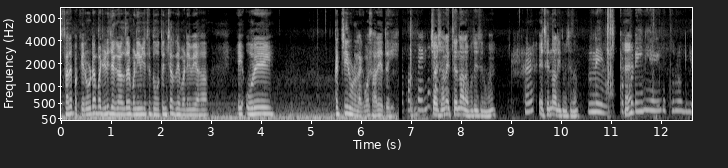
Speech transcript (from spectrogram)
ਸਾਰੇ ਪੱਕੇ ਰੋਡ ਆ, ਪਰ ਜਿਹੜੀ ਜਗ੍ਹਾ ਆਲੇ ਦੁਆਲੇ ਬਣੀ ਹੋਈ ਜਿੱਥੇ ਦੋ ਤਿੰਨ ਝਰਨੇ ਬਣੇ ਹੋਏ ਆ, ਇਹ ਉਰੇ ਕੱਚੀ ਰੋਡ ਲੱਗ ਸਾਰੇ ਇਦਾਂ ਹੀ। ਨਾ ਚੱਲ ਸ਼ਾਨ ਇੱਥੇ ਨਾ ਲਾ ਪੁੱਤੇ ਤੈਨੂੰ ਹੈ? ਹੈ? ਇੱਥੇ ਨਾ ਲਈ ਤੂੰ ਇੱਥੇ ਤਾਂ। ਨਹੀਂ ਕੱਪੜੇ ਹੀ ਨਹੀਂ ਹੈਗੇ ਕਿੱਥੋਂ ਲੱਗੀ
